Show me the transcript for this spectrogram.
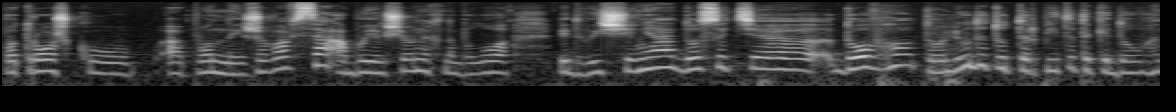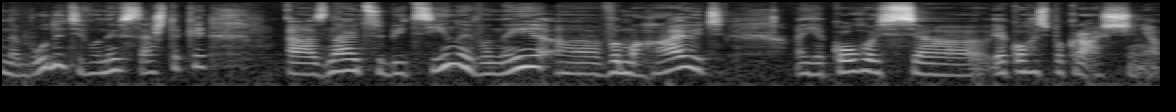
потрошку понижувався, або якщо у них не було підвищення досить е, довго, то люди тут терпіти таки довго не будуть, і вони все ж таки знають собі ціну, і вони вимагають якогось, якогось покращення.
